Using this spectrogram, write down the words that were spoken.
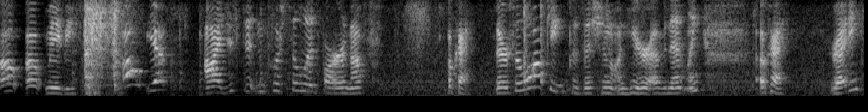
oh, oh, maybe. Oh, yep. I just didn't push the lid far enough. Okay. There's a locking position on here, evidently. Okay, ready?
